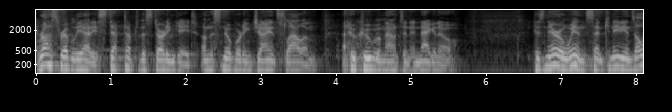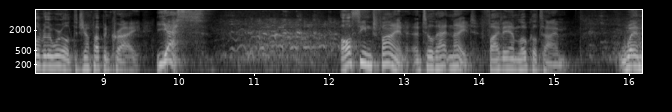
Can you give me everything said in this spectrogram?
Ross Rebagliati stepped up to the starting gate on the snowboarding giant slalom at Hakuba Mountain in Nagano. His narrow win sent Canadians all over the world to jump up and cry, Yes! All seemed fine until that night, 5 a.m. local time, when,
